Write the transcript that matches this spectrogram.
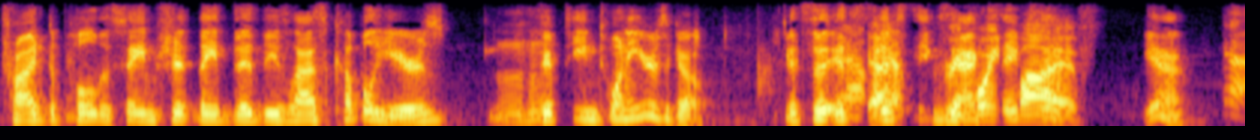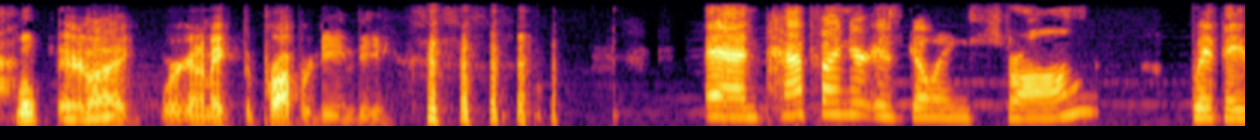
tried to pull the same shit they did these last couple years, Mhm. 15, 20 years ago. It's the, it's, Yeah. it's the exact point same thing. five. Yeah. yeah. Well, They're Mhm. like, we're gonna make the proper D and D. And Pathfinder is going strong with a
